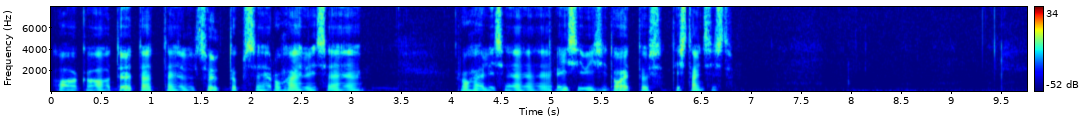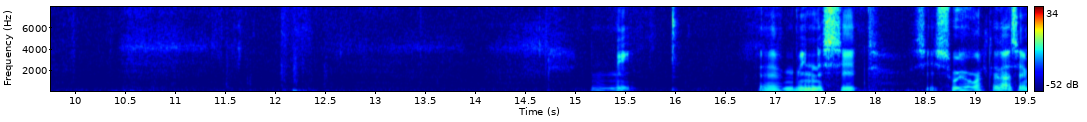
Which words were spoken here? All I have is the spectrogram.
aga töötajatel sõltub see rohelise, rohelise reisiviisi toetus distantsist. Nii, minnes siit siis sujuvalt edasi.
